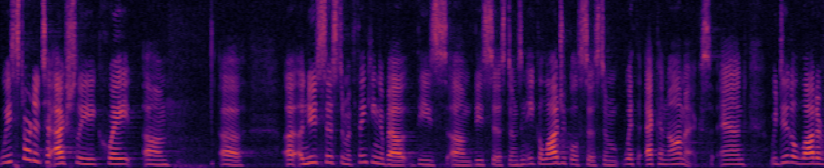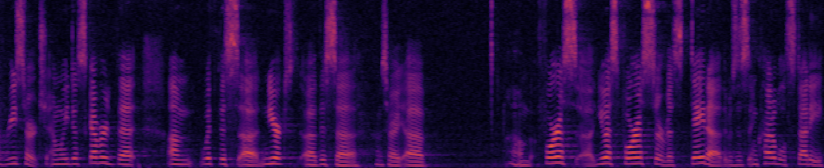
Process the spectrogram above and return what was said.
we started to actually equate um, uh, a new system of thinking about these, um, these systems, an ecological system with economics. And we did a lot of research, and we discovered that um, with this uh, New York, uh, this, uh, I'm sorry, uh, um, Forest, uh, U.S. Forest Service data. There was this incredible study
